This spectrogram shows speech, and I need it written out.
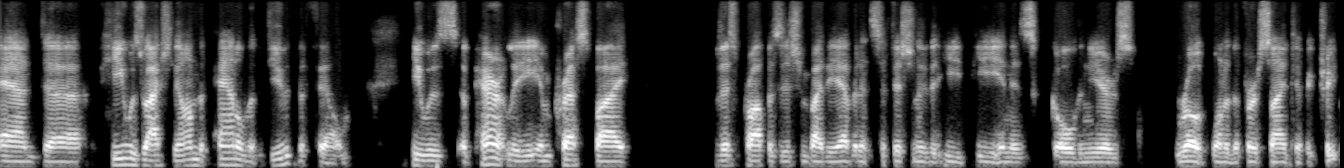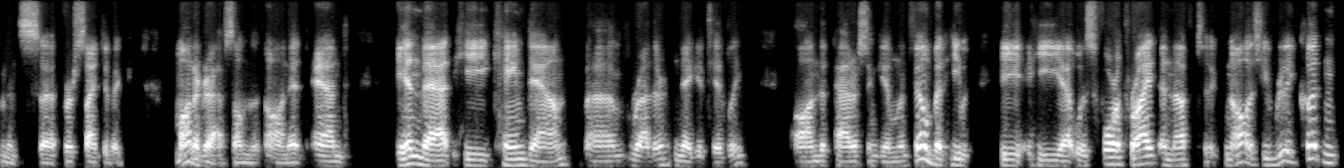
and uh, he was actually on the panel that viewed the film. He was apparently impressed by this proposition, by the evidence sufficiently that he, he in his golden years, wrote one of the first scientific treatments, uh, first scientific monographs on the, on it, and in that he came down um, rather negatively on the Patterson Gimlin film, but he he he uh, was forthright enough to acknowledge he really couldn't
